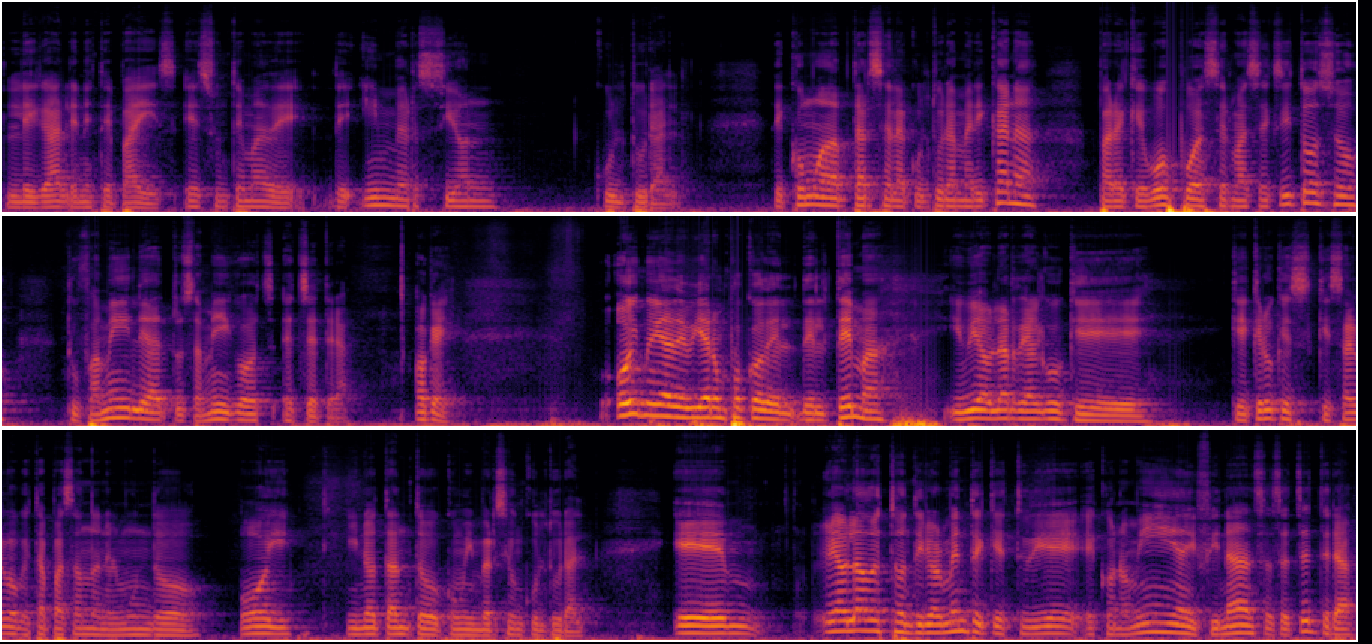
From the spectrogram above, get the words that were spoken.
legal en este país. Es un tema de, inversión cultural, de cómo adaptarse a la cultura americana para que vos puedas ser más exitoso, tu familia, tus amigos, etc. Ok, hoy me voy a desviar un poco del, tema y voy a hablar de algo que, creo que es, algo que está pasando en el mundo hoy y no tanto como inversión cultural. Eh, he hablado esto anteriormente, que estudié economía y finanzas, etc.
